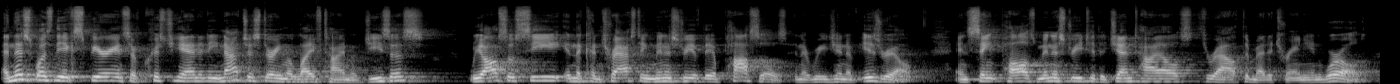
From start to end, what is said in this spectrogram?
And this was the experience of Christianity not just during the lifetime of Jesus. We also see in the contrasting ministry of the apostles in the region of Israel and St. Paul's ministry to the Gentiles throughout the Mediterranean world.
